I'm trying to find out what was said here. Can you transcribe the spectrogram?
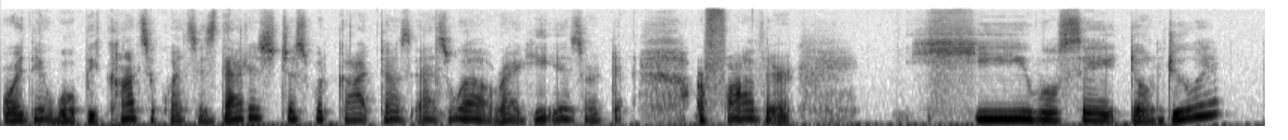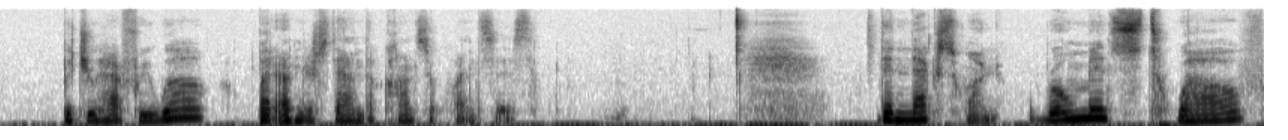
or there will be consequences. That is just what God does as well, right? He is our, our Father. He will say, don't do it, but you have free will, but understand the consequences. The next one, Romans 12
